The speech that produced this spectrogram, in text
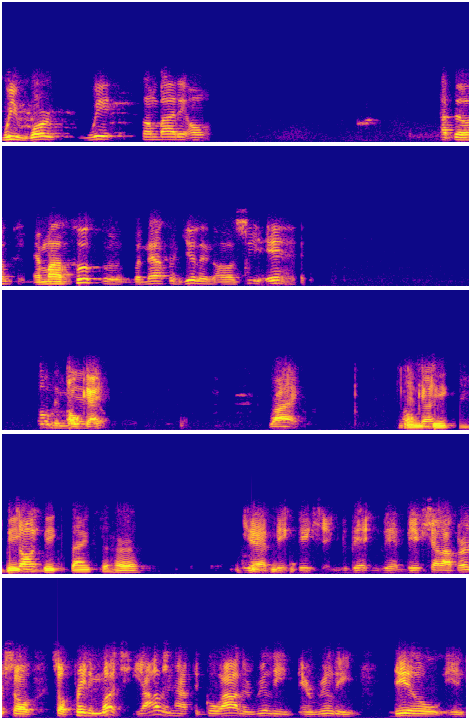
we work with somebody on out there and my sister, Vanessa Gillen, uh she edited Okay. Right. And Okay. big, big, So- big thanks to her. Yeah, big, big, sh- big, yeah, big shout out her. So, so pretty much, y'all didn't have to go out and really and really deal and,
